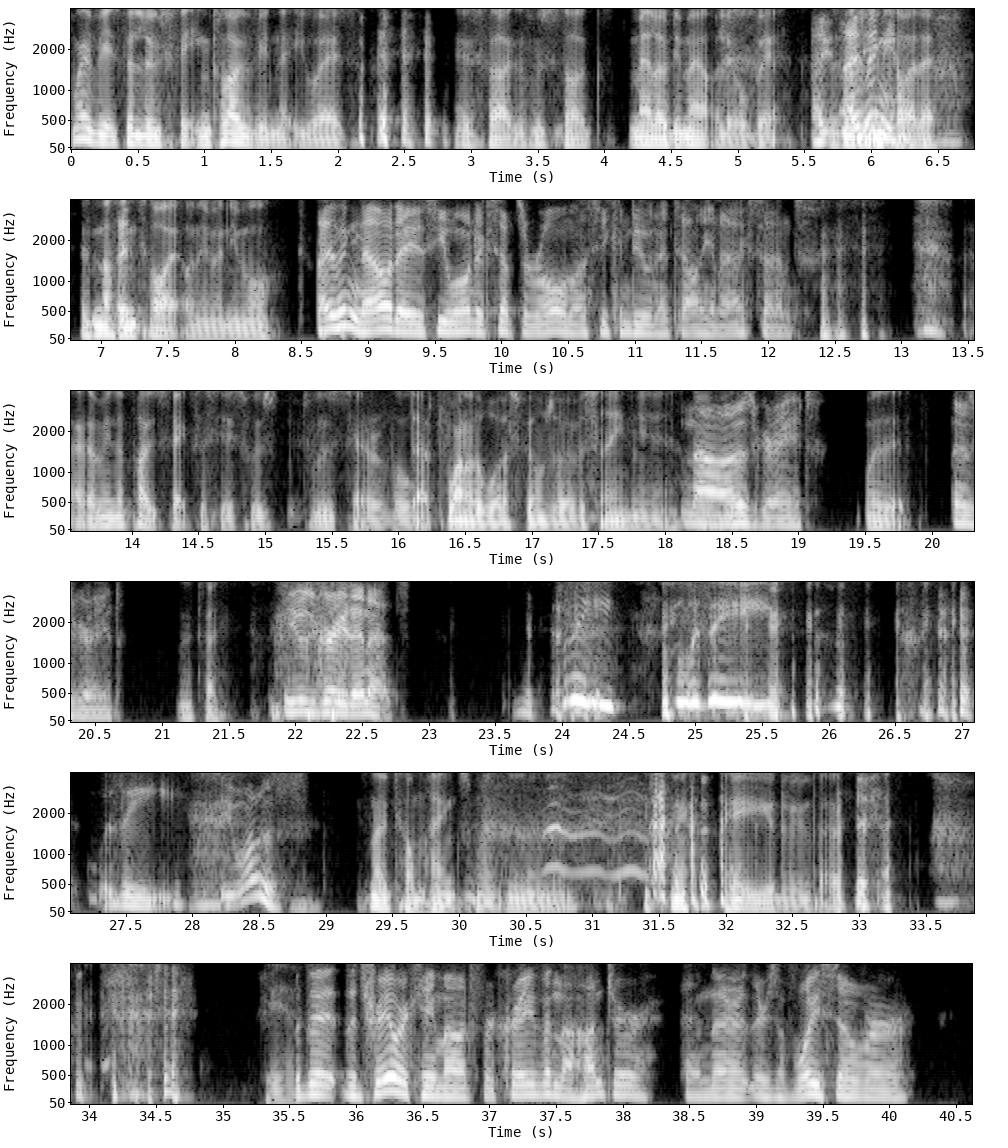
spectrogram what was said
Maybe it's the loose fitting clothing that he wears. It's like it's like mellowed him out a little bit. I- There's I nothing think- tight there. There's nothing tight on him anymore. I think nowadays he won't accept a role unless he can do an Italian accent. I mean, the Pope's Exorcist was was terrible. That's one of the worst films I've ever seen. Yeah, No, it was great. was it? It was great. Okay. He was great in it. Was he? Was he? Was he? He was. There's no Tom Hanks, mate. You know that. he would have been better. yeah. But the the trailer came out for Kraven the Hunter, and there there's a voiceover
